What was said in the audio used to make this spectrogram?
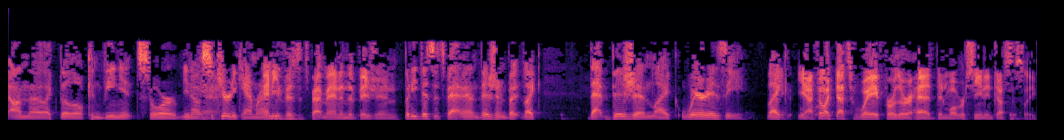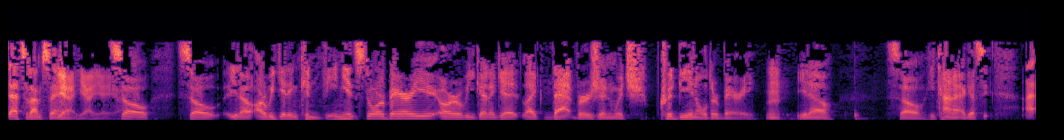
on the like the little convenient store, you know, Yeah. security camera. And he we- visits Batman in the Vision. but he visits Batman Vision. But like that Vision, like where is he? Like Yeah, I feel like that's way further ahead than what we're seeing in Justice League. that's what I'm saying. yeah, yeah, yeah, yeah. So so you know, are we getting convenience store Barry, or are we gonna get like that version, which could be an older Barry? Mm. You know. So he kind of, I guess, he, I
